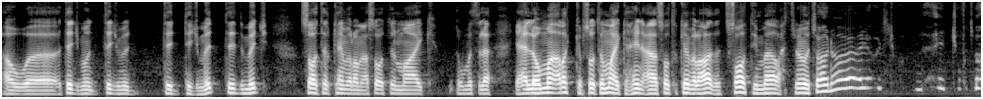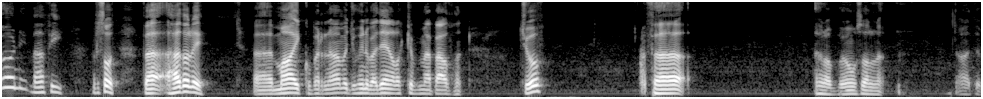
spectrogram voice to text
أو تجمد تجمد تج- تجمد تدمج صوت الكاميرا مع صوت المايك. ومثله يعني لو ما أركب صوت المايك الحين على صوت الكاميرا هذا صوتي ما راح تسمعون. تسمعون آه، شوفوا تسمعوني؟ ما في ما في صوت. فهذول إيه مايك وبرنامج وهنا بعدين أركب مع بعضهن شوف. ف يا رب وين وصلنا؟ عاتب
